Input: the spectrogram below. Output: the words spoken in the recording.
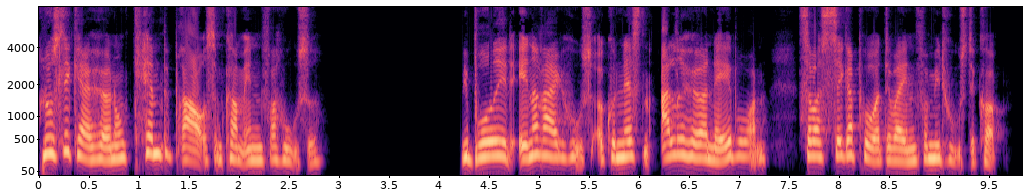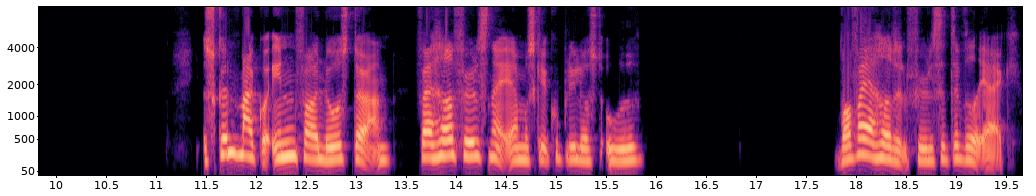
Pludselig kan jeg høre nogle kæmpe brag, som kom inden fra huset. Vi boede i et enderækkehus og kunne næsten aldrig høre naboerne, så var jeg sikker på, at det var inden for mit hus, det kom. Jeg skyndte mig at gå inden for at låse døren, for jeg havde følelsen af, at jeg måske kunne blive låst ude. Hvorfor jeg havde den følelse, det ved jeg ikke.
